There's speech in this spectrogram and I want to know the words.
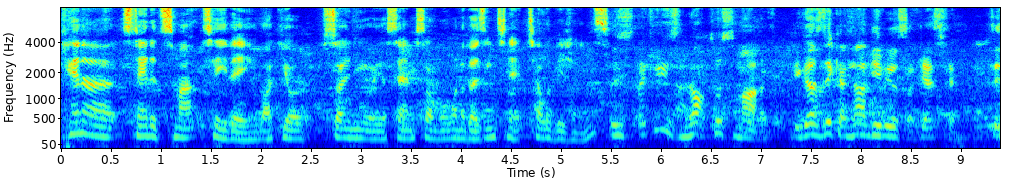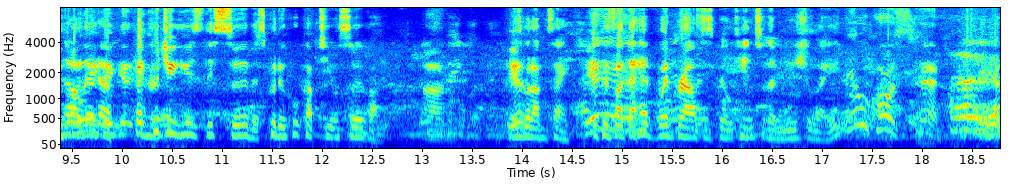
can a standard smart TV like your Sony or your Samsung or one of those internet televisions? It's, actually, it's not too smart because they cannot give you a suggestion. They No, no, no. But could you use this service? Could it hook up to your server? Uh, Is yeah. what I'm saying. Yeah, because yeah, like they have web browsers built into them usually. Yeah, of course, yeah. Yeah.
